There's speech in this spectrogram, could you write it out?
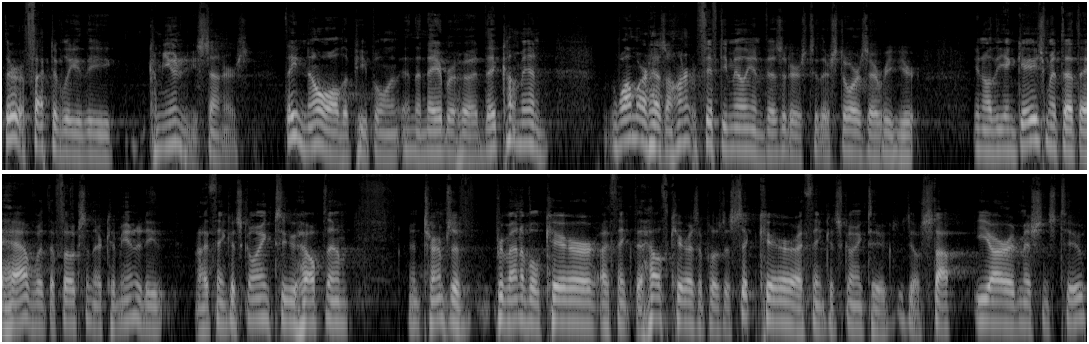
they're effectively the community centers they know all the people in, in the neighborhood. They come in. Walmart has 150 million visitors to their stores every year. You know, the engagement that they have with the folks in their community, I think it's going to help them In terms of preventable care, I think the health care as opposed to sick care, I think it's going to you know, stop ER admissions too.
